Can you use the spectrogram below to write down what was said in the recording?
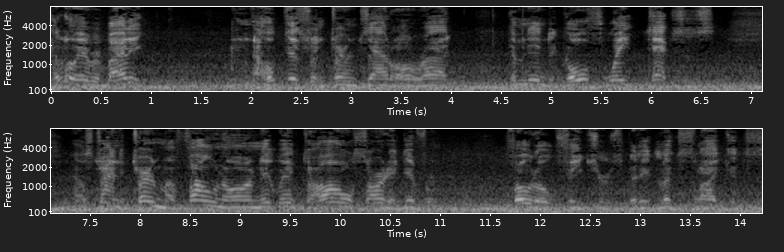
Hello, everybody. I hope this one turns out all right. Coming into Goldthwaite, Texas. I was trying to turn my phone on. It went to all sort of different photo features, but it looks like it's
